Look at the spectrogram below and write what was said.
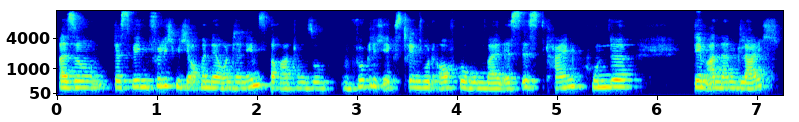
Also deswegen fühle ich mich auch in der Unternehmensberatung so wirklich extrem gut aufgehoben, weil es ist kein Kunde dem anderen gleich.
